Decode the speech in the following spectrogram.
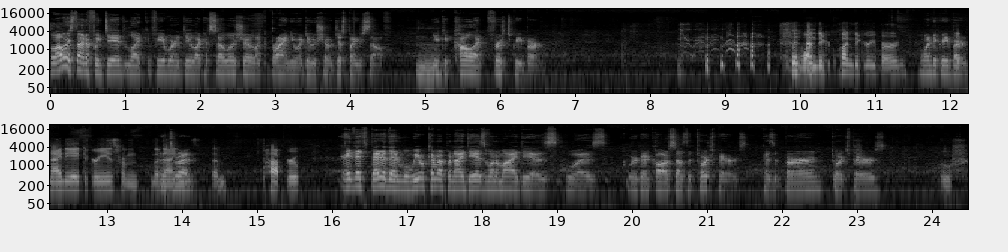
Well, I always thought if we did like if we were to do like a solo show, like Brian, you want to do a show just by yourself, Mhm. you could call it first degree burn. one, deg- one degree burn, One degree burn. like 98 degrees from the That's 90s right. the pop group. Hey, that's better than when we were coming up with ideas. One of my ideas was we are going to call ourselves the Torchbearers because of burn, Torchbearers. Oof.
